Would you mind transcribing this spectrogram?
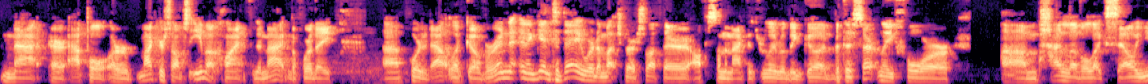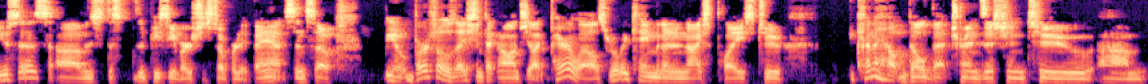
Mac or Apple or Microsoft's email client for the Mac before they uh, ported Outlook over. And, and again, today we're in a much better spot there. Office on the Mac is really, really good, but there's certainly for um, high level Excel uses, uh, the, the PC version is still pretty advanced. And so, you know, virtualization technology like Parallels really came in at a nice place to kind of help build that transition to um,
